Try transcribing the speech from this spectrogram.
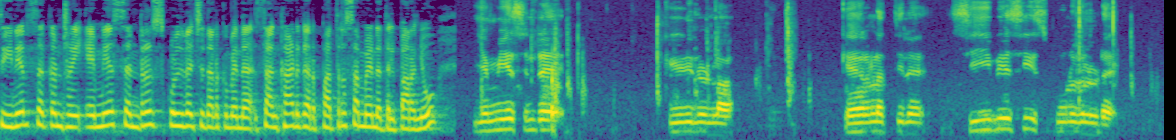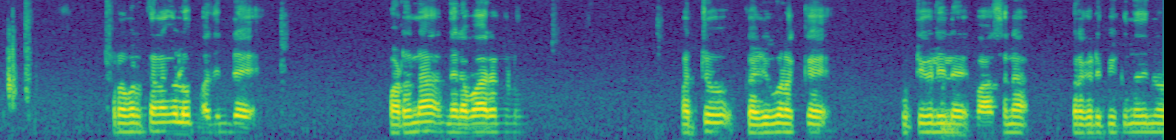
senior secondary M E S central സ്കൂളിൽ വെച്ച് നടക്കുമെന്ന് സംഘാടകർ പത്രസമ്മേളനത്തിൽ പറഞ്ഞു. എം ഇ എസിന്റെ കീഴിലുള്ള കേരളത്തിലെ സി ബി എസ് ഇ സ്കൂളുകളുടെ പ്രവർത്തനങ്ങളും അതിന്റെ പഠന നിലവാരങ്ങളും മറ്റു കഴിവുകളൊക്കെ കുട്ടികളിലെ വാസന പ്രകടിപ്പിക്കുന്നതിന്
